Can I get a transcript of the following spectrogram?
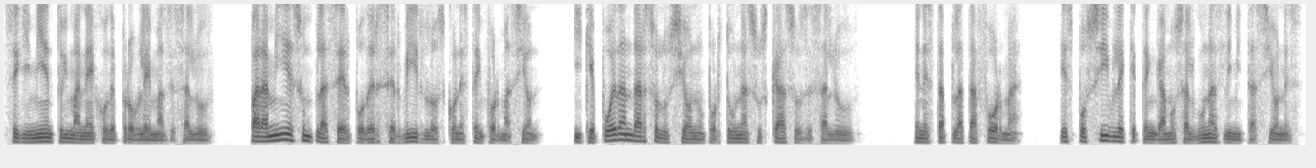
seguimiento y manejo de problemas de salud. Para mí es un placer poder servirlos con esta información y que puedan dar solución oportuna a sus casos de salud. En esta plataforma, es posible que tengamos algunas limitaciones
